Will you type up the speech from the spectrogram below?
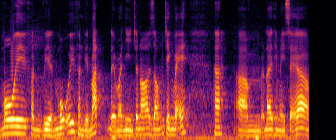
môi phần viền mũi phần viền mắt để mà nhìn cho nó giống tranh vẽ ha. Um, ở đây thì mình sẽ à,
